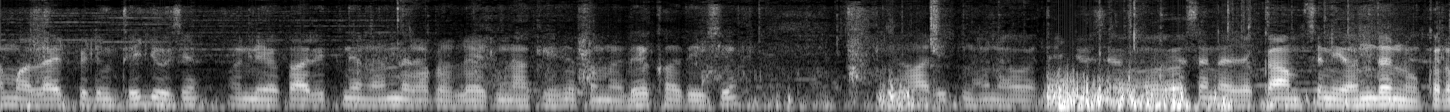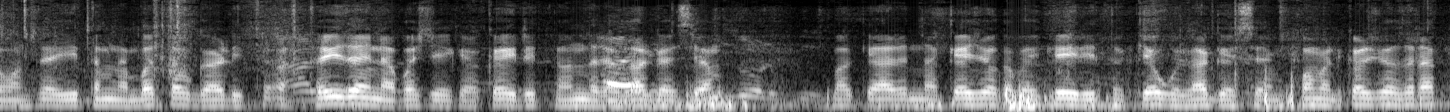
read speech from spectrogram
એમાં લાઇટ ફિટિંગ થઈ ગયું છે અને એક આ રીતની અંદર આપણે લાઇટ નાખી છે તમને દેખાતી છે. આ રીતના હવે થઈ ગયું છે. હવે છે ને કામ છે ને અંદરનું કરવાનું છે. એ તમને બતાવ, ગાડી થઈ જાય ને પછી કે કઈ રીતનું અંદર લાગે છે એમ. બાકી આ રીતના કહેજો કે ભાઈ, કઈ રીતનું કેવું લાગે છે એમ. કોમેન્ટ કરજો જરાક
